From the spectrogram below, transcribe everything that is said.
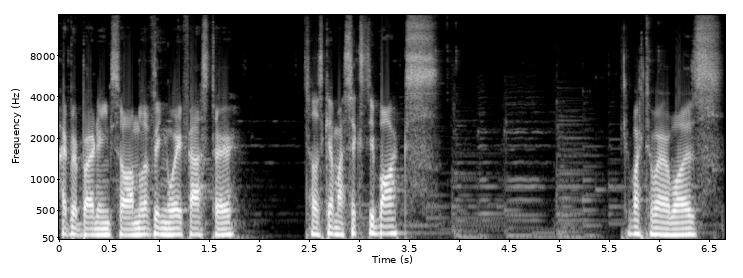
hyper burning, so I'm living way faster. So let's get my 60 box. Go back to where I was.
